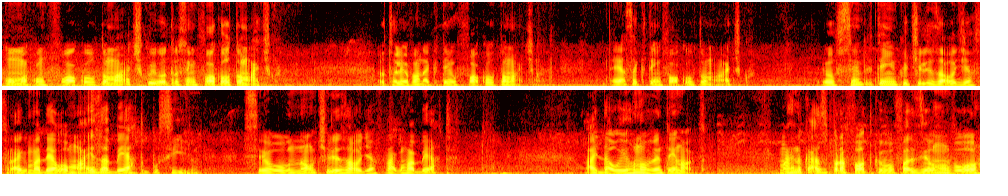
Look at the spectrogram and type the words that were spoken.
Uma com foco automático e outra sem foco automático. Eu tô levando a que tem o foco automático. Essa que tem foco automático, eu sempre tenho que utilizar o diafragma dela o mais aberto possível. Se eu não utilizar o diafragma aberto, aí dá o erro 99. Mas no caso para a foto que eu vou fazer, eu não vou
